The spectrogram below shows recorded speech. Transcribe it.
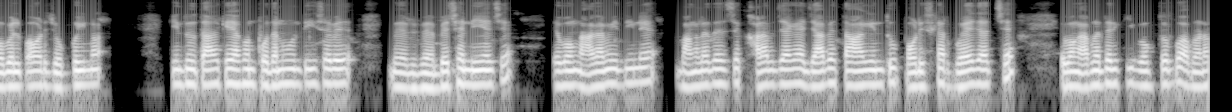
নোবেল পাওয়ার যোগ্যই নয়। কিন্তু তাকে এখন প্রধানমন্ত্রী হিসেবে বেছে নিয়েছে এবং আগামী দিনে বাংলাদেশ যে খারাপ জায়গায় যাবে তা কিন্তু পরিষ্কার হয়ে যাচ্ছে। এবং আপনাদের কি বক্তব্য, আপনারা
